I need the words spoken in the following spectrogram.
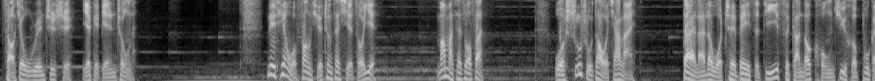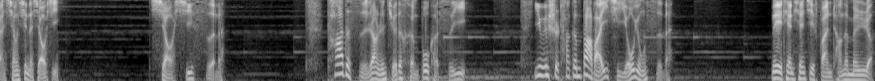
早就无人支持，也给别人种了。那天我放学正在写作业，妈妈在做饭，我叔叔到我家来，带来了我这辈子第一次感到恐惧和不敢相信的消息：小西死了。他的死让人觉得很不可思议，因为是他跟爸爸一起游泳死的。那天天气反常的闷热，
